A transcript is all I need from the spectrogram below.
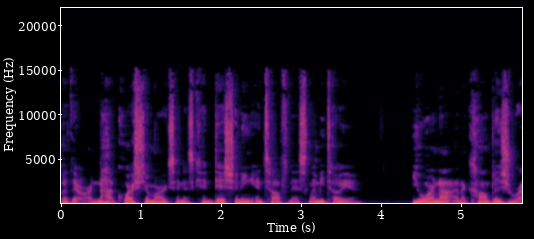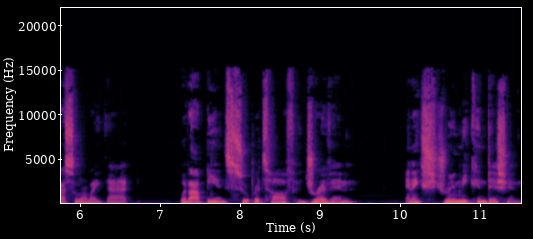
but there are not question marks in his conditioning and toughness. Let me tell you, you are not an accomplished wrestler like that without being super tough, driven, and extremely conditioned.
